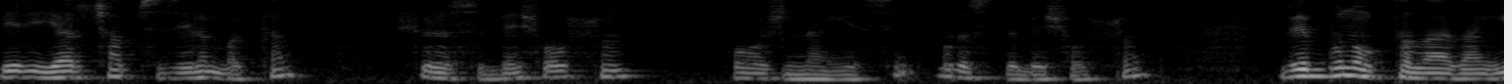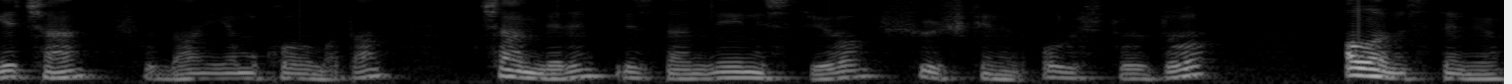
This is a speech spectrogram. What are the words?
bir yarıçap çizelim. Bakın. Şurası 5 olsun. Orijinden geçsin. Burası da 5 olsun. Ve bu noktalardan geçen şuradan yamuk olmadan çemberin bizden neyini istiyor? Şu üçgenin oluşturduğu alan isteniyor.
